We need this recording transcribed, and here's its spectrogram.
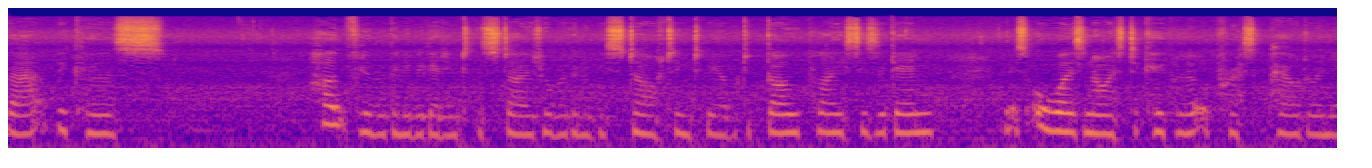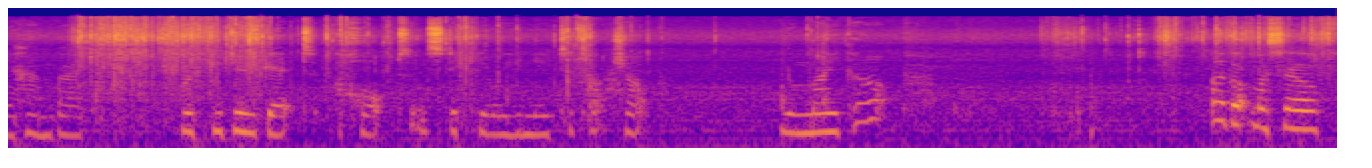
that because hopefully we're going to be getting to the stage where we're going to be starting to be able to go places again. And it's always nice to keep a little pressed powder in your handbag for if you do get hot and sticky or you need to touch up your makeup. I got myself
